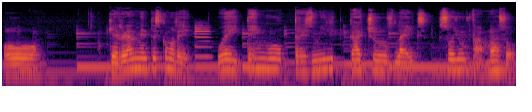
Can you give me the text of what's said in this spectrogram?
O que realmente es como de, güey, tengo 3000 cachos likes, soy un famoso.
